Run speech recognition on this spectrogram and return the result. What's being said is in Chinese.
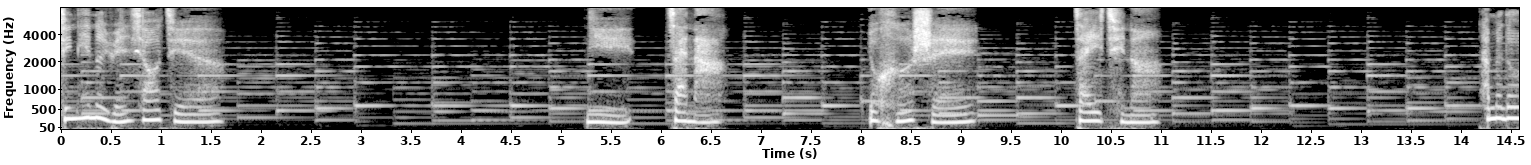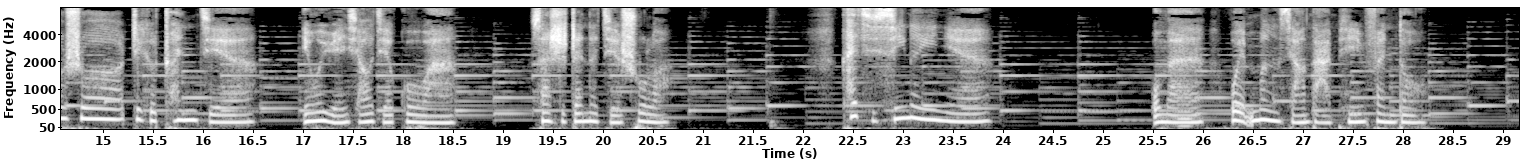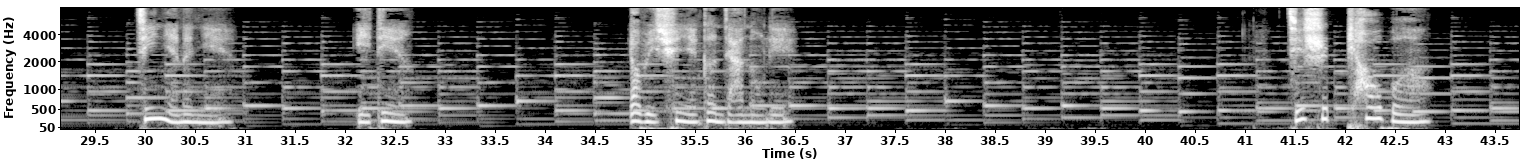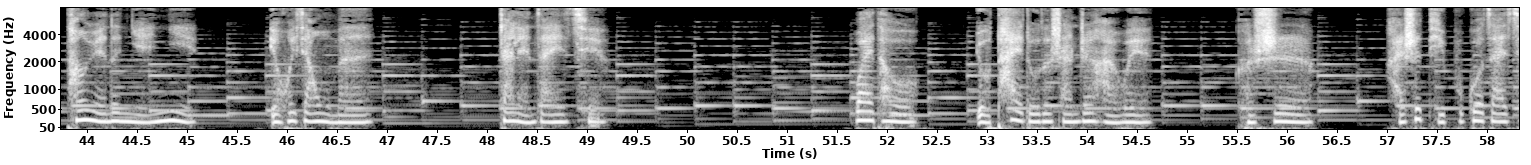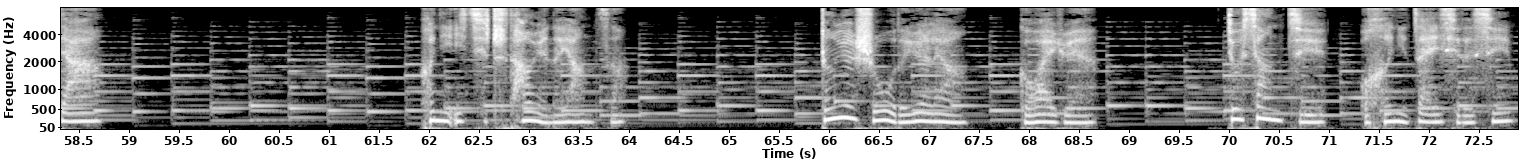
今天的元宵节，你在哪？又和谁在一起呢？他们都说这个春节，因为元宵节过完，算是真的结束了，开启新的一年。我们为梦想打拼奋斗。今年的你，一定要比去年更加努力。即使漂泊，汤圆的黏腻也会将我们粘连在一起。外头有太多的山珍海味，可是还是抵不过在家。和你一起吃汤圆的样子。正月十五的月亮格外圆，就像极我和你在一起的心，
